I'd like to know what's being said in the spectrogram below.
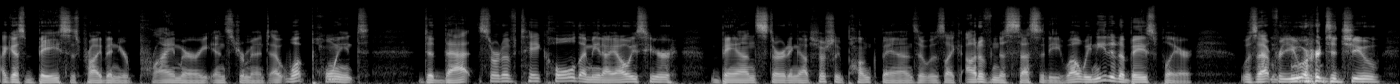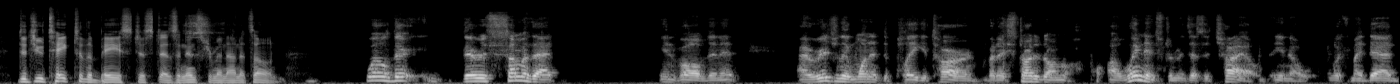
i guess bass has probably been your primary instrument. At what point did that sort of take hold? I mean, I always hear bands starting up, especially punk bands. It was like out of necessity. Well, we needed a bass player. Was that for you, or did you did you take to the bass just as an instrument on its own? Well, there there is some of that involved in it. I originally wanted to play guitar, but I started on uh, wind instruments as a child. You know, with my dad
